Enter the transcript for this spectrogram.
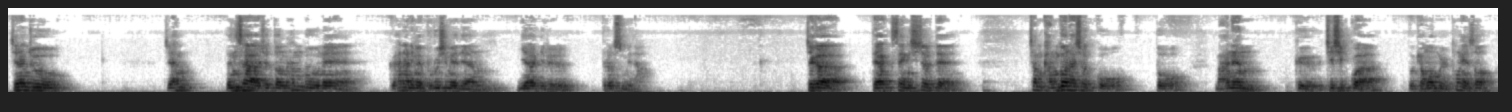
지난주 제 한 은사하셨던 한 분의 그 하나님의 부르심에 대한 이야기를 들었습니다. 제가 대학생 시절 때 참 강건하셨고 또 많은 그 지식과 또 경험을 통해서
